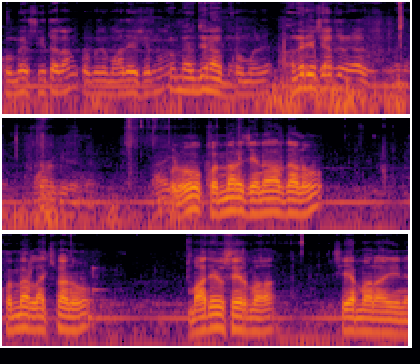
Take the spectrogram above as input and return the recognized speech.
కొమ్మెర సీతారాం కొమ్మెర మాధవ శర్మ కొమ్మెర జనార్దన్ అందరు చెప్పారు కాదు. ఇప్పుడు కొమ్మెర జనార్దను కొమ్మెర లక్ష్మణు మాదేవ్ శర్మ సీఎం మన ఈయన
